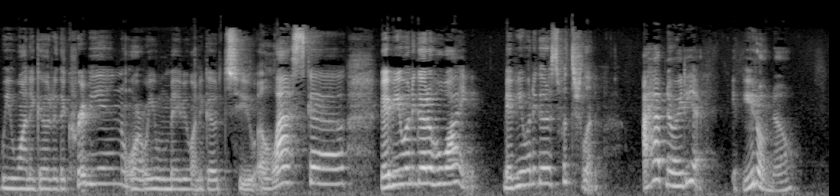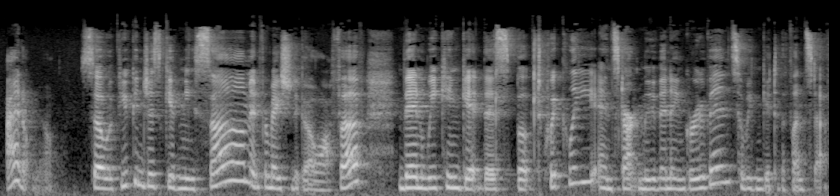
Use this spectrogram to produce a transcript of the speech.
we want to go to the Caribbean or we will maybe want to go to Alaska, maybe you want to go to Hawaii, maybe you want to go to Switzerland. I have no idea. If you don't know, I don't know. So if you can just give me some information to go off of, then we can get this booked quickly and start moving and grooving so we can get to the fun stuff.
